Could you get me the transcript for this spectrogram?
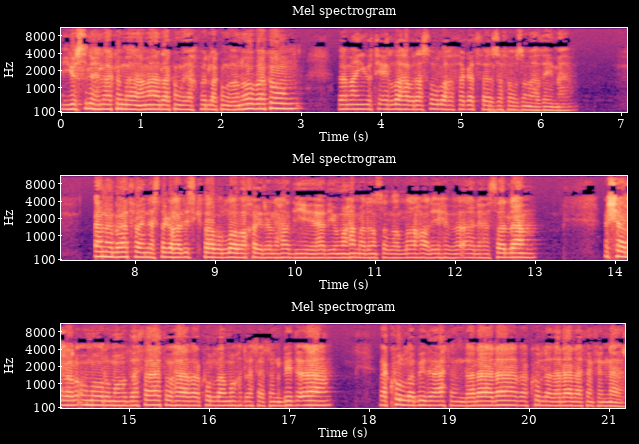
يصلح لكم أعمالكم ويغفر لكم ذنوبكم. ومن يطع الله ورسوله فقد فاز فوزا عظيما أما بعد فإن استقى الحديث كتاب الله وخير الهدي هدي محمد صلى الله عليه وآله وسلم وشر الأمور مهدثاتها وكل مهدثة بدعة وكل بدعة دلالة وكل دلالة في النار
